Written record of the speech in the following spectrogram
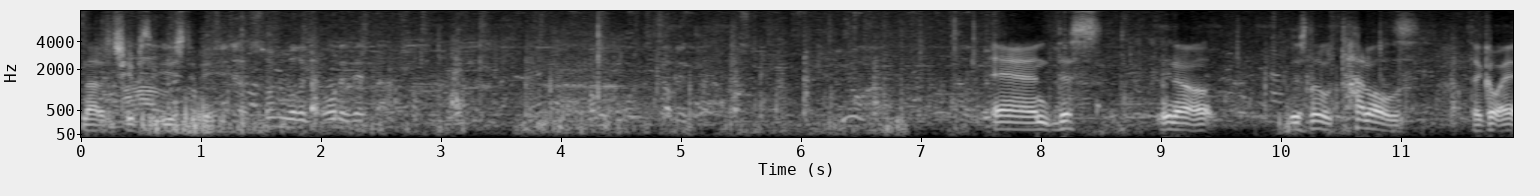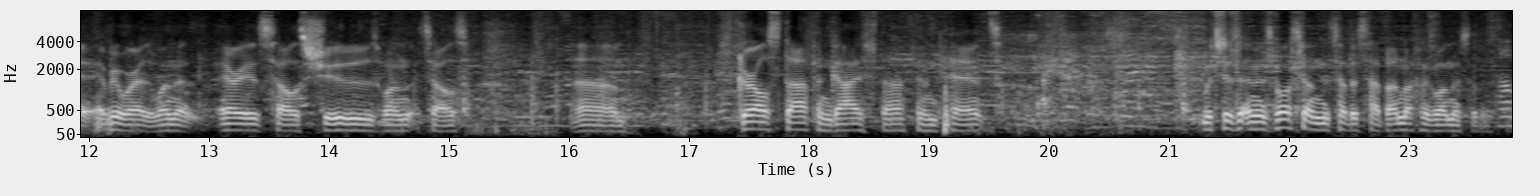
Not as cheap as it used to be. And this, you know, there's little tunnels that go everywhere. The One that area sells shoes, one that sells um, girl stuff and guy stuff and pants which is and it's mostly on this other side, but I'm not gonna go on this other side.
